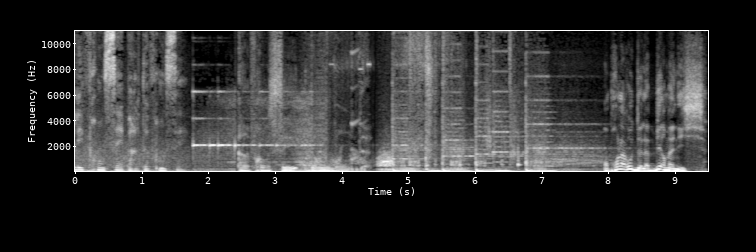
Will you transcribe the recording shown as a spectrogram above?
Les Français parlent français. Un Français dans le monde. On prend la route de la Birmanie.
